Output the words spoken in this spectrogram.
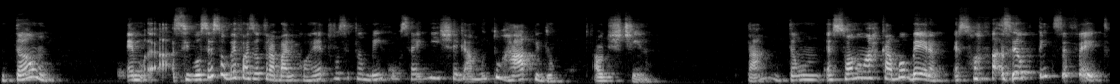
Então, é, se você souber fazer o trabalho correto, você também consegue chegar muito rápido ao destino. Tá? Então, é só não marcar bobeira, é só fazer o que tem que ser feito.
